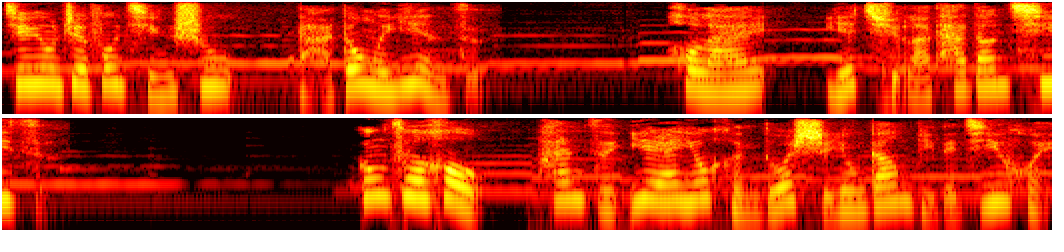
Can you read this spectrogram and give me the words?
就用这封情书。打动了燕子，后来也娶了她当妻子。工作后，潘子依然有很多使用钢笔的机会。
